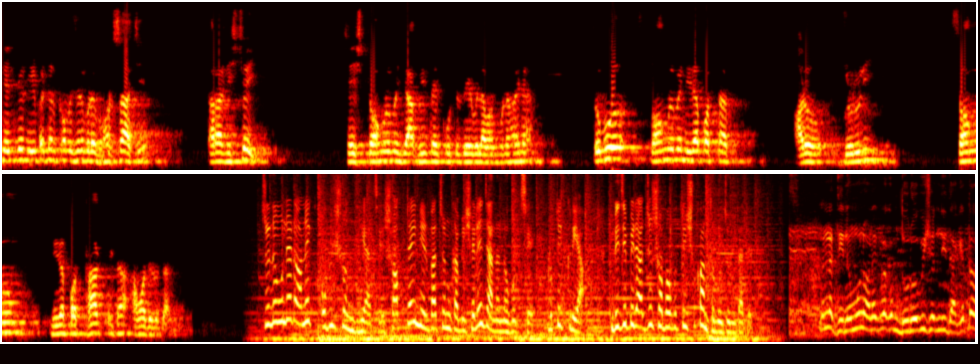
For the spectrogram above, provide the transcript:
কেন্দ্রীয় নির্বাচন কমিশনের উপরে ভরসা আছে। তারা নিশ্চয়ই সেই স্ট্রং রুমে যা খুশি তাই করতে দেবে বলে আমার মনে হয় না। তবুও স্ট্রং রুমের নিরাপত্তা আরও জরুরি। স্ট্রং রুম নিরাপদ থাক, এটা আমাদেরও দাবি। তৃণমূলের অনেক অভিসন্ধি আছে। সবটাই নির্বাচন কমিশনে জানানো হচ্ছে। প্রতিক্রিয়া বিজেপি রাজ্য সভাপতি সুকান্ত মজুমদারের। না না তৃণমূল অনেক রকম দুরভিসন্ধি থাকে তো।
